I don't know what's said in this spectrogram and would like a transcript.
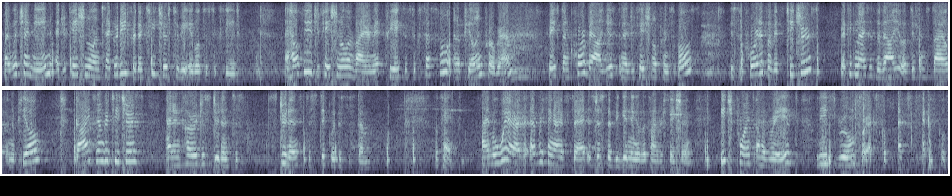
by which I mean educational integrity for their teachers to be able to succeed. A healthy educational environment creates a successful and appealing program based on core values and educational principles, is supportive of its teachers, recognizes the value of different styles and appeal, guides younger teachers, and encourages students to, students to stick with the system. Okay, I'm aware that everything I have said is just the beginning of the conversation. Each point I have raised leaves room for excl- ex- ex-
